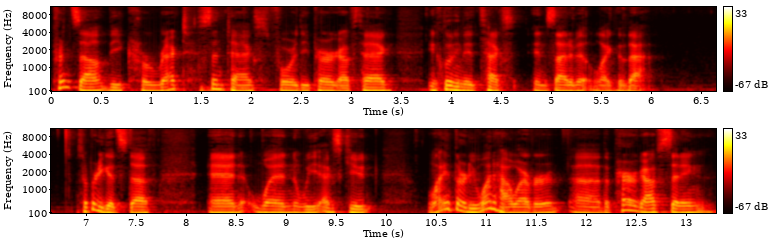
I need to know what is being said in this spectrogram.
prints out the correct syntax for the paragraph tag, including the text inside of it like that. So pretty good stuff. And when we execute line 31, however, uh, the paragraph setting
